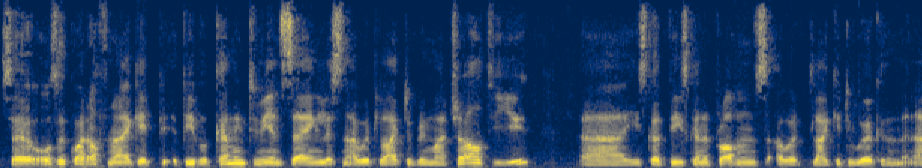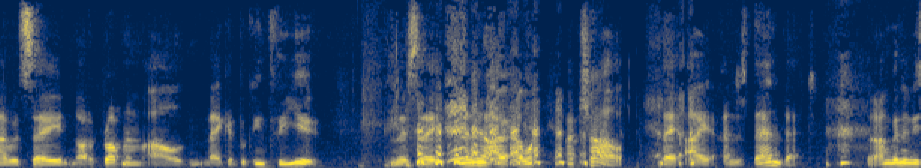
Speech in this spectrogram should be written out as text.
So also quite often I get p- people coming to me and saying, listen, I would like to bring my child to you. Uh, he's got these kind of problems. I would like you to work with him. And I would say, not a problem. I'll make a booking for you. And they say, no, no, no I, I want my child. They, I understand that. But I'm going to be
